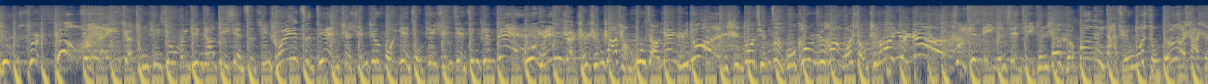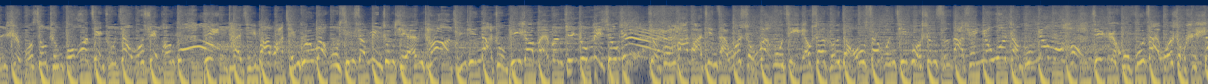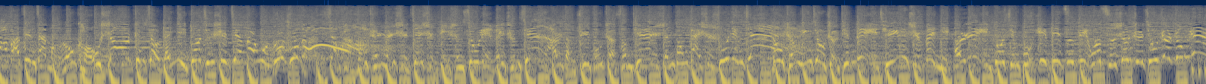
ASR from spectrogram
two three go，这通天修为，天塌地陷紫金锤，紫电，这玄真火焰，九天玄剑惊天变。乌云这驰骋沙场，呼啸烟雨顿，是多情自古空余恨，我手持弯月刃。说天地沦陷，气吞山河崩，大权我手得。杀神是我修成佛，剑出鞘我血滂沱。定太极八卦乾坤，万物星象命中显。踏擎天大柱，劈杀百万军中灭萧天。九宫八卦尽在我手，万物寂寥山河。谋杀忠孝仁义，多情世间万物如刍狗。笑看红尘人世间，是毕生修炼为成仙。尔等屈服这苍天，神通盖世数顶尖，功成名就这天地情，只为你而立。多行不义必自毙，我此生只求这忠义。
